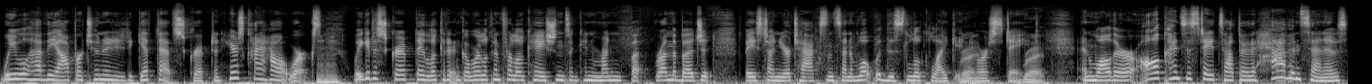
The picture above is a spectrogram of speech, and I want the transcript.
we will have the opportunity to get that script and And here's kind of how it works: Mm-hmm. we get a script, they look at it and go, "We're looking for locations and can run bu- run the budget based on your tax incentive. What would this look like in Right. your state?" Right. And while there are all kinds of states out there that have incentives,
